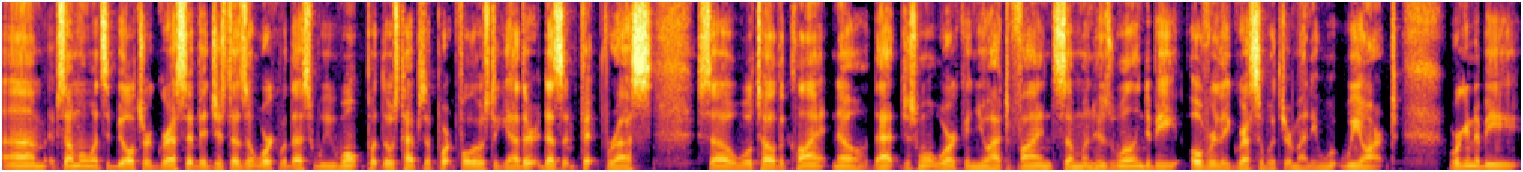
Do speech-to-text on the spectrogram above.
Um, if someone wants to be ultra aggressive, it just doesn't work with us. We won't put those types of portfolios together. It doesn't fit for us. So we'll tell the client, no, that just won't work. And you'll have to find someone who's willing to be overly aggressive with your money. We aren't. We're going to be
